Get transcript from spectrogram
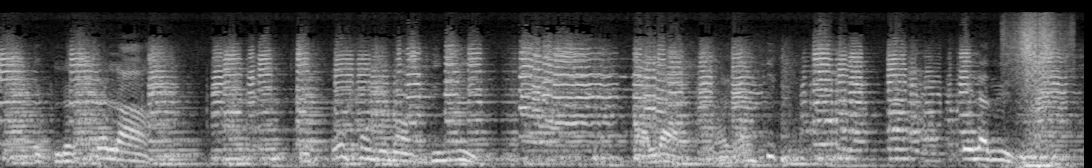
et le seul art est profondément uni à l'art graphique est la musique.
